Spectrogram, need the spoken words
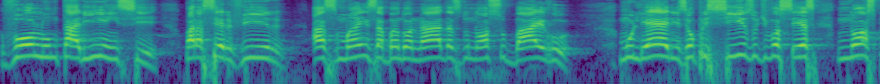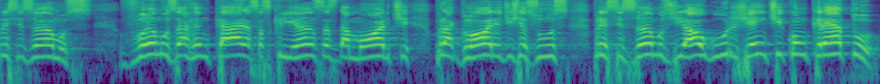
voluntariem-se para servir as mães abandonadas do nosso bairro. Mulheres, eu preciso de vocês, nós precisamos. Vamos arrancar essas crianças da morte para a glória de Jesus. Precisamos de algo urgente e concreto.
